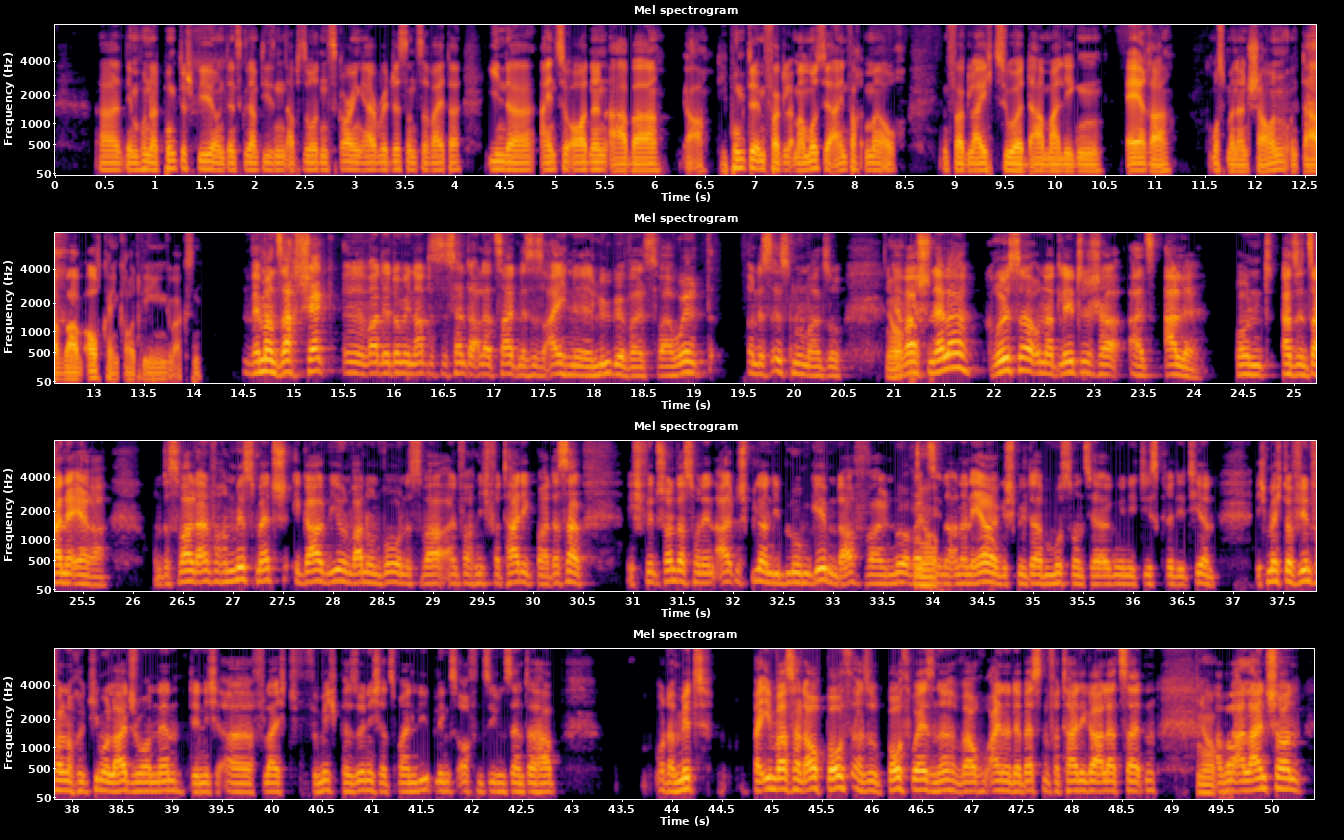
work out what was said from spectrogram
äh, dem 100-Punkte-Spiel und insgesamt diesen absurden Scoring-Averages und so weiter, ihn da einzuordnen. Aber ja, die Punkte im Vergleich, man muss ja einfach immer auch im Vergleich zur damaligen Ära muss man dann schauen. Und da war auch kein Kraut gegen ihn gewachsen. Wenn man sagt, Shaq äh, war der dominanteste Center aller Zeiten, ist es eigentlich eine Lüge, weil es war Wild und es ist nun mal so. Ja. Er war schneller, größer und athletischer als alle. Und also in seiner Ära. Und das war halt einfach ein Mismatch, egal wie und wann und wo. Und es war einfach nicht verteidigbar. Deshalb ich finde schon, dass man den alten Spielern die Blumen geben darf, weil nur wenn ja. sie in einer anderen Ära gespielt haben, muss man es ja irgendwie nicht diskreditieren. Ich möchte auf jeden Fall noch Hakim Olajuwon nennen, den ich äh, vielleicht für mich persönlich als meinen Lieblingsoffensiven Center habe oder mit. Bei ihm war es halt auch both, also both ways, ne? War auch einer der besten Verteidiger aller Zeiten. Ja. Aber allein schon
